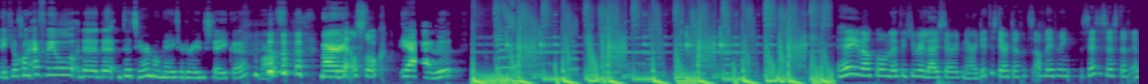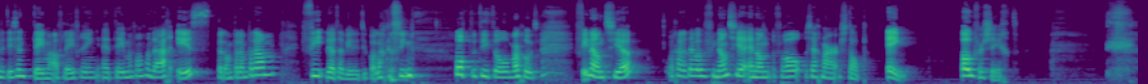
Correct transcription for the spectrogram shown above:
Weet je wel, gewoon even joh, de, de, de thermometer erin steken. Barf. maar, De pijlstok. ja, huh. Hey, welkom. Leuk dat je weer luistert naar Dit is 30. Het is aflevering 66 en het is een thema-aflevering. Het thema van vandaag is... Padam, padam, padam. Fi dat hebben jullie natuurlijk al lang gezien op de titel. Maar goed, financiën. We gaan het hebben over financiën en dan vooral zeg maar stap 1. Overzicht.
